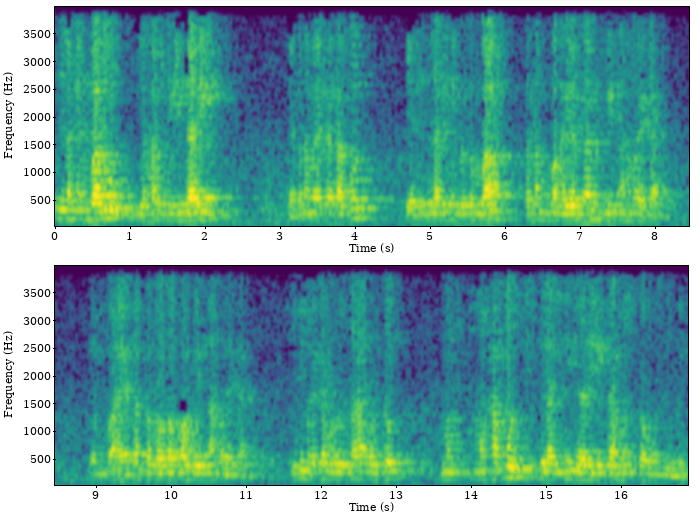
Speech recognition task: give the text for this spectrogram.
istilah yang baru yang harus dihindari Ya karena mereka takut ya istilah ini berkembang karena membahayakan bid'ah mereka. Yang membahayakan tokoh-tokoh bid'ah mereka. Jadi mereka berusaha untuk menghapus istilah ini dari kamus kaum muslimin.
